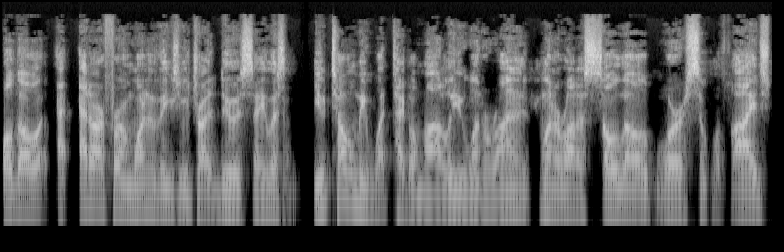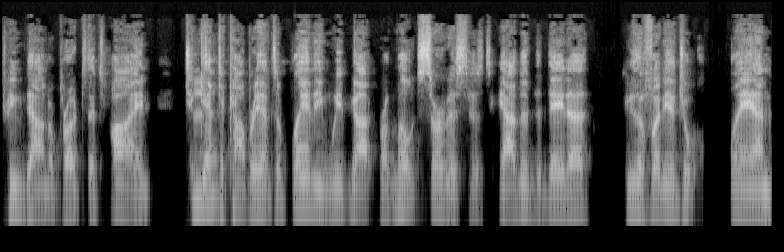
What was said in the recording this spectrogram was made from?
although at our firm, one of the things we try to do is say, listen, you tell me what type of model you want to run. If you want to run a solo, more simplified, streamed down approach, that's fine. To mm-hmm. get to comprehensive planning, we've got remote services to gather the data, do the financial plan,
